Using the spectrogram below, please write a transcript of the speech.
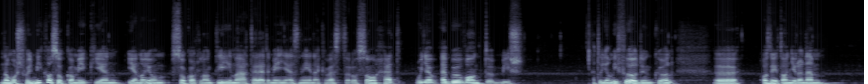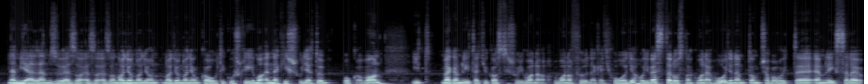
Na most, hogy mik azok, amik ilyen, ilyen nagyon szokatlan klímát eredményeznének Westeroson, hát ugye ebből van több is. Hát ugye a mi földünkön azért annyira nem, nem jellemző ez a, ez a, ez a nagyon-nagyon, nagyon-nagyon kaotikus klíma, ennek is ugye több oka van. Itt megemlíthetjük azt is, hogy van a, van a Földnek egy holdja, hogy Westerosnak van-e holdja, nem tudom Csaba, hogy te emlékszel-e,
